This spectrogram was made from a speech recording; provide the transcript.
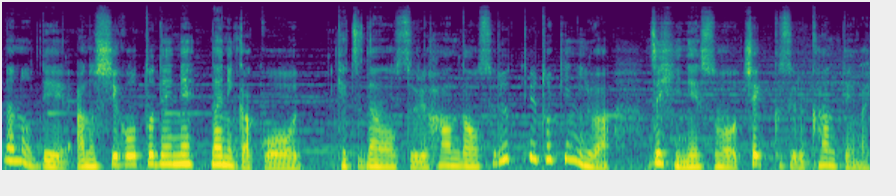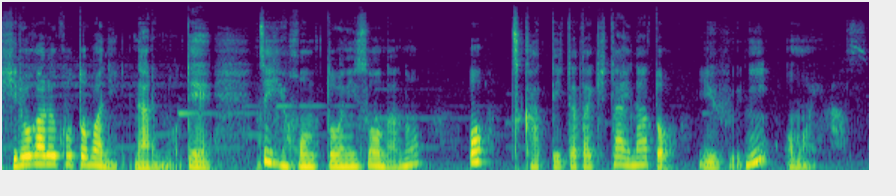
なのであの仕事でね何かこう決断をする判断をするっていう時には是非ねそのチェックする観点が広がる言葉になるので是非本当にそうなのを使っていただきたいなというふうに思います。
